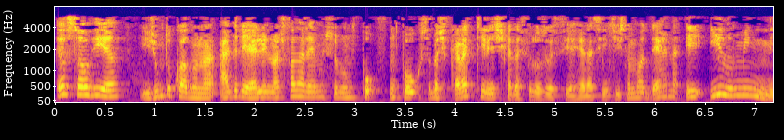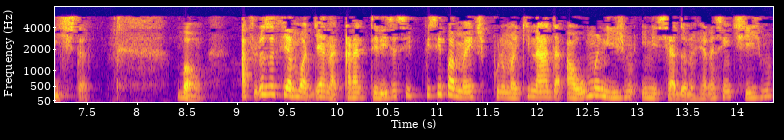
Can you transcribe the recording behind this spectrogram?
Eu sou o Rian e junto com a aluna Adriele nós falaremos sobre um, um pouco sobre as características da filosofia renascentista moderna e iluminista. Bom, a filosofia moderna caracteriza-se principalmente por uma guinada ao humanismo iniciada no renascentismo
